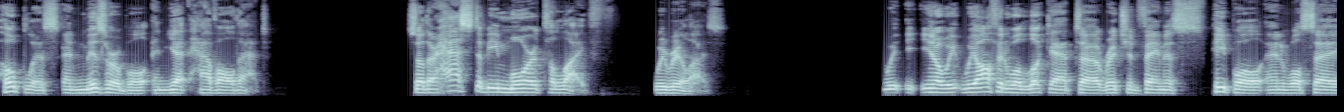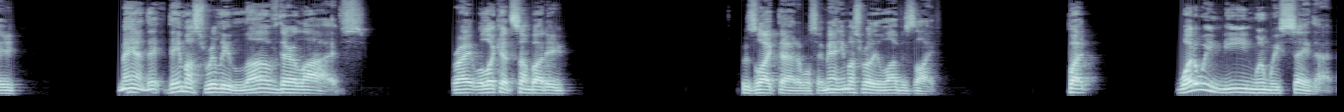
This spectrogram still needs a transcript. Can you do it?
hopeless and miserable and yet have all that. So there has to be more to life, we realize. We, you know, we, we often will look at uh, rich and famous people and we'll say, man, they, they must really love their lives, right? We'll look at somebody who's like that and we'll say, man, he must really love his life. But what do we mean when we say that?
